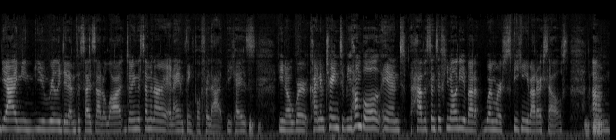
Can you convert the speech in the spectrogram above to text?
yeah, I mean, you really did emphasize that a lot during the seminar, and I am thankful for that because, mm-hmm. you know, we're kind of trained to be humble and have a sense of humility about it when we're speaking about ourselves. Mm-hmm. Um,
